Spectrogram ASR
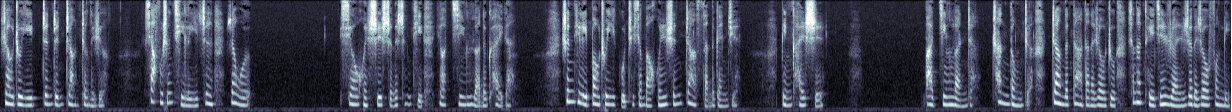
肉柱一阵阵胀胀的热，下腹升起了一阵让我销魂失神的身体要痉挛的快感，身体里爆出一股只想把浑身炸散的感觉，并开始把痉挛着、颤动着、胀得大大的肉柱向他腿间软热的肉缝里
